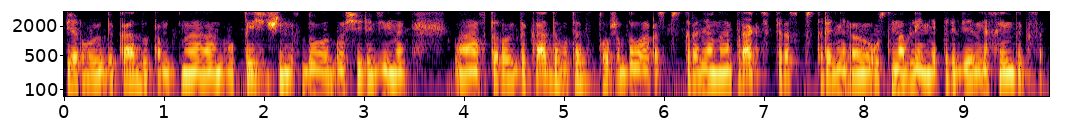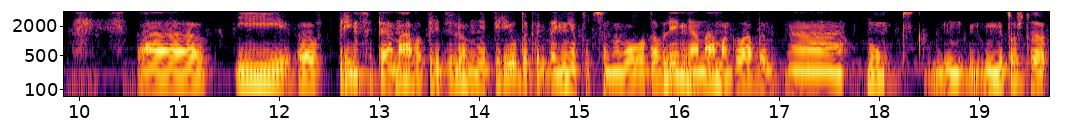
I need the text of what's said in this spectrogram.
первую декаду, там, 2000-х до, до середины а, второй декады, вот это тоже была распространенная практика распространения, э, установления предельных индексов. А, и, э, в принципе, она в определенные периоды, когда нет ценового давления, она могла бы, э, ну, не то что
